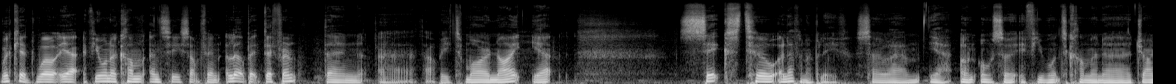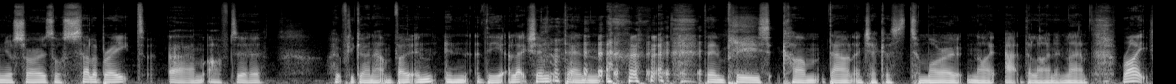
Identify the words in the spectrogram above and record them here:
Wicked. Well, yeah, if you want to come and see something a little bit different, then uh, that'll be tomorrow night. Yeah. 6 till 11, I believe. So, um, yeah. And also, if you want to come and uh, drown your sorrows or celebrate um, after hopefully going out and voting in the election, then then please come down and check us tomorrow night at the Lion and Lamb. Right,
